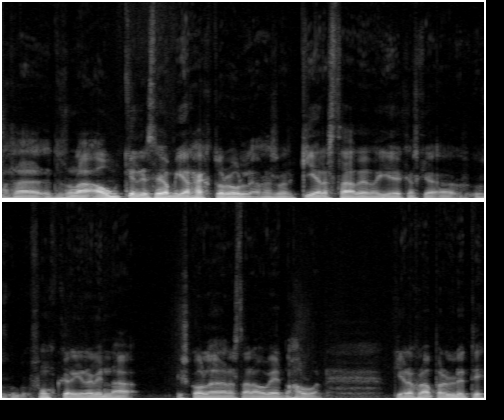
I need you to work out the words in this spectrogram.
það, þetta er svona ágjörðist þegar mér hægt og rólega. Það sem er að gerast þar er að ég er kannski að funkar, ég er að vinna í skóla eða þar á við einn og hálfan, gera frábæra hluti,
